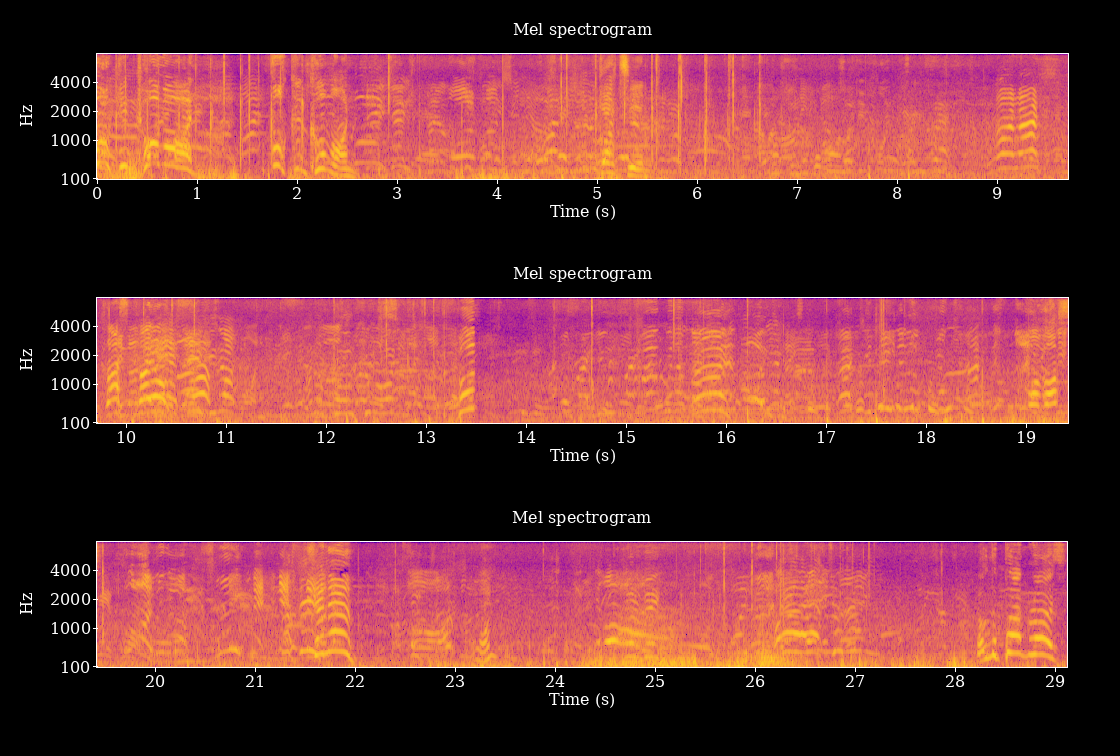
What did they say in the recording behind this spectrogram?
Fucking come on! Fucking come on! Get in. Class, Kyle! Go on, Ross. Send him. On the back, Ross.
